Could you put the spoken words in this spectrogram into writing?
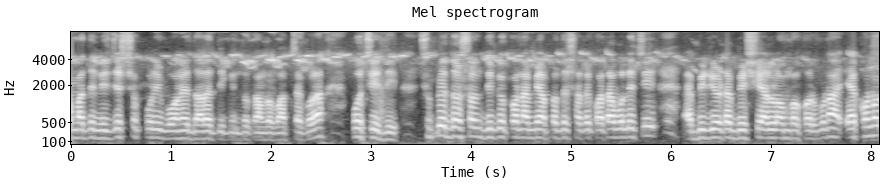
আমাদের নিজস্ব পরিবহনের দ্বারাতে কিন্তু আমরা বাচ্চাগুলো পৌঁছে দিই। সুপ্রিয় দর্শক, দীর্ঘক্ষণ আমি আপনাদের সাথে কথা বলেছি ভিডিওটা বেশি আর লম্বা করব না। এখনও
